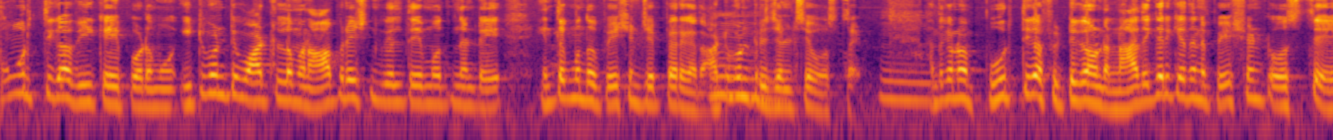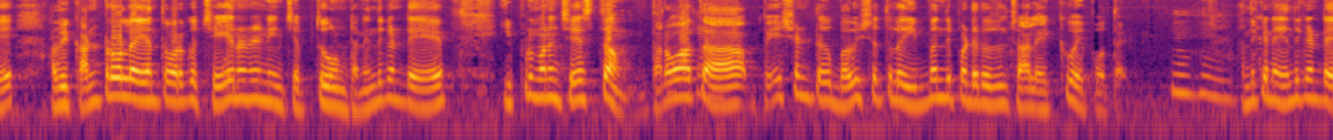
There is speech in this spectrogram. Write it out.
పూర్తిగా వీక్ అయిపోవడము ఇటువంటి వాటిల్లో మన ఆపరేషన్కి వెళ్తే ఏమవుతుందంటే ఇంతకుముందు పేషెంట్ చెప్పారు కదా అటువంటి రిజల్ట్సే వస్తాయి. అందుకని మనం పూర్తిగా ఫిట్గా ఉండాలి. నా దగ్గరికి ఏదైనా పేషెంట్ వస్తే అవి కంట్రోల్ అయ్యేంత వరకు చేయనని నేను చెప్తూ ఉంటాను. ఎందుకంటే ఇప్పుడు మనం చేస్తాం తర్వాత పేషెంట్ భవిష్యత్తులో ఇబ్బంది పడే రోజులు చాలా ఎక్కువైపోతాయి. అందుకనే ఎందుకంటే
